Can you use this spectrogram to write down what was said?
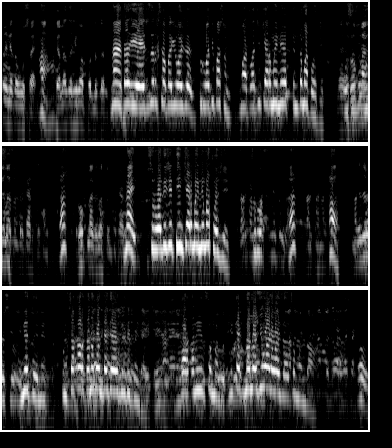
महिन्याचा हा, आहे. हा. त्याला जर हे वापरलं तर? नाही आता यायचं जर सहभागी व्हायचं आहे, सुरुवातीपासून महत्त्वाचे चार महिने अत्यंत महत्त्वाचे आहेत. रोप लागण असेल तर नाही. हा? रोप लागण असेल तर नाही सुरुवातीचे तीन चार महिने महत्त्वाचे आहेत. सुरुवात हा? हा. नेते नेते तुमचा कारखाना कोणता त्यावरती डिपेंड आहे? कारखाना संबंध. ही टेक्नॉलॉजी वाढवायचा संबंध आहे. हो.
